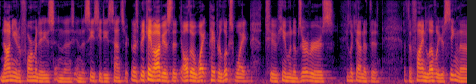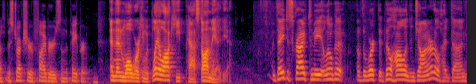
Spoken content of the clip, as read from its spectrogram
non-uniformities in the, in the CCD sensor. It became obvious that although white paper looks white to human observers, you look down at the, at the fine level, you're seeing the, the structure of fibers in the paper. And then while working with Blalock, he passed on the idea. They described to me a little bit of the work that Bill Holland and John Ertl had done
